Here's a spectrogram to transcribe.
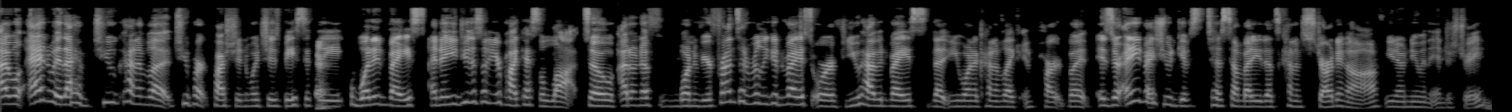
I will end with I have two kind of a two part question, which is basically yeah. what advice I know you do this on your podcast a lot. So I don't know if one of your friends had really good advice or if you have advice that you want to kind of like impart. But is there any advice you would give to somebody that's kind of starting off, you know, new in the industry? Mm.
